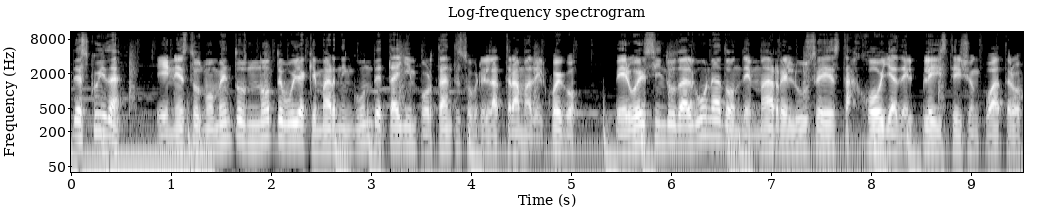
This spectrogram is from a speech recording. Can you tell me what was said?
Descuida, en estos momentos no te voy a quemar ningún detalle importante sobre la trama del juego, pero es sin duda alguna donde más reluce esta joya del PlayStation 4.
